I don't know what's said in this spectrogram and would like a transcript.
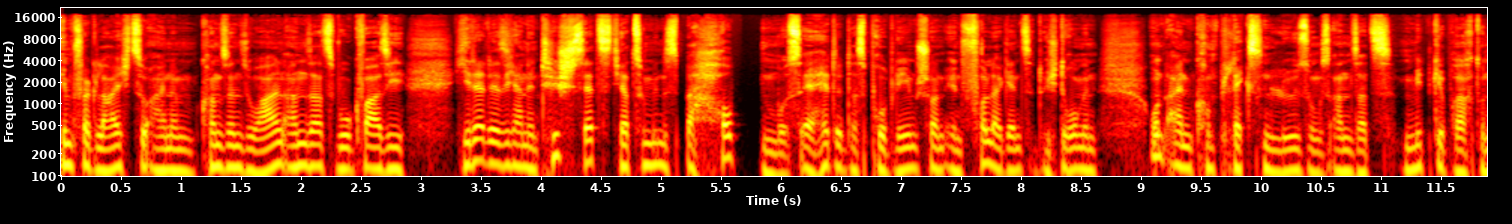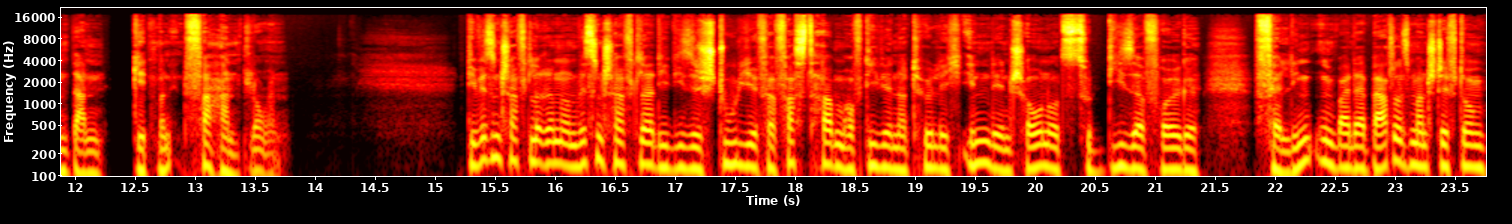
im Vergleich zu einem konsensualen Ansatz, wo quasi jeder, der sich an den Tisch setzt, ja zumindest behaupten muss, er hätte das Problem schon in voller Gänze durchdrungen und einen komplexen Lösungsansatz mitgebracht und dann geht man in Verhandlungen. Die Wissenschaftlerinnen und Wissenschaftler, die diese Studie verfasst haben, auf die wir natürlich in den Shownotes zu dieser Folge verlinken bei der Bertelsmann Stiftung,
